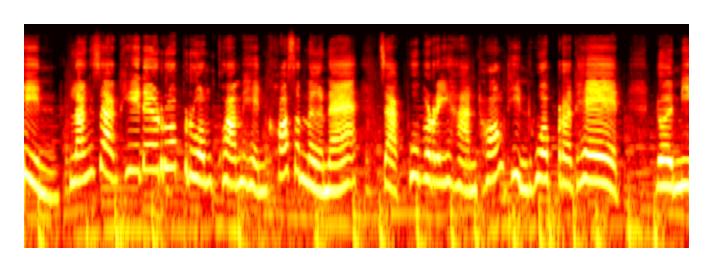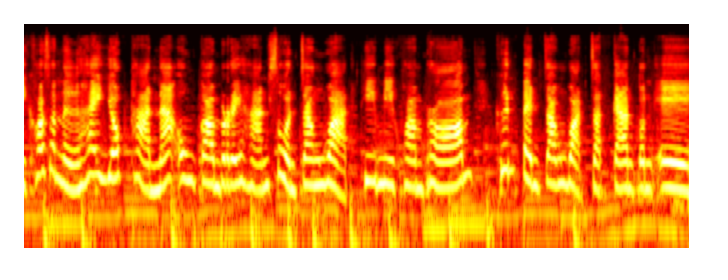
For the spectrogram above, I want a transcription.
ถิ่น หลังจากที่ได้รวบรวมความเห็นข้อเสนอแนะ จากผู้บริหารท้องถิ่นทั่วประเทศ โดยมีข้อเสนอให้ยกฐานะองค์กรบริหารส่วนจังหวัดที่มีความพร้อม ขึ้นเป็นจังหวัดจัดการตนเอง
